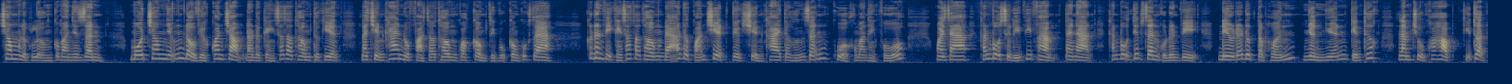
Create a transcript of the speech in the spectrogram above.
trong lực lượng công an nhân dân, một trong những đầu việc quan trọng đang được cảnh sát giao thông thực hiện là triển khai nộp phạt giao thông qua cổng dịch vụ công quốc gia. Các đơn vị cảnh sát giao thông đã được quán triệt việc triển khai theo hướng dẫn của công an thành phố, Ngoài ra, cán bộ xử lý vi phạm, tai nạn, cán bộ tiếp dân của đơn vị đều đã được tập huấn, nhuần nhuyễn kiến thức, làm chủ khoa học, kỹ thuật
